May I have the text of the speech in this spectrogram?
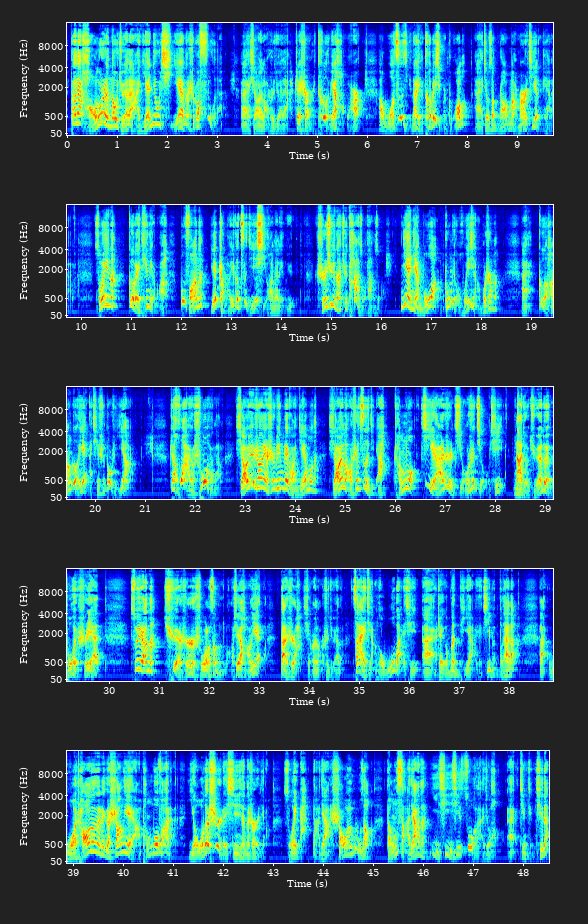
大家好多人都觉得啊，研究企业呢是个负担。哎，小雨老师觉得呀，这事儿特别好玩儿啊！我自己呢也特别喜欢琢磨，哎，就这么着慢慢积累下来了。所以呢，各位听友啊，不妨呢也找一个自己喜欢的领域，持续呢去探索探索，念念不忘，终有回响，不是吗？哎，各行各业其实都是一样的。这话又说回来了，小云商业时评这款节目呢，小云老师自己啊承诺，既然是九十九期，那就绝对不会食言。虽然呢，确实是说了这么老些行业了。但是啊，小云老师觉得再讲个五百期，哎，这个问题啊也基本不太大。哎，我朝的这个商业啊蓬勃发展，有的是这新鲜的事儿讲，所以啊大家稍安勿躁，等洒家呢一期一期做来就好。哎，敬请期待。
